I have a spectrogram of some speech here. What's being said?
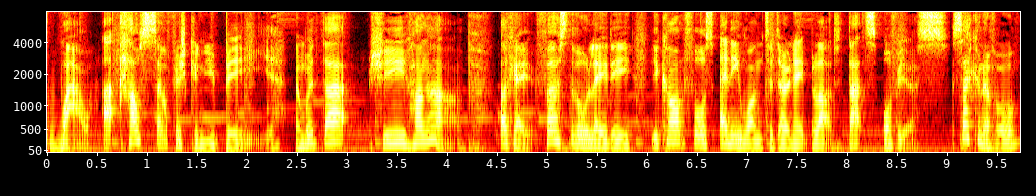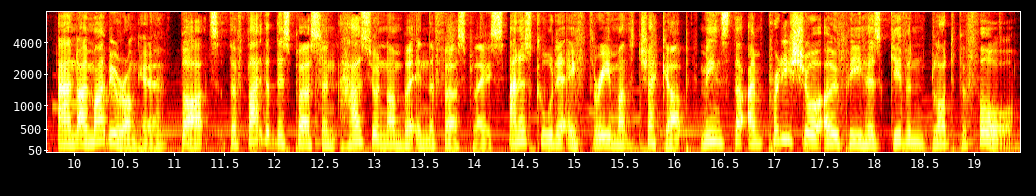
Wow. Uh, how selfish can you be? And with that, she hung up. Okay, first of all, lady, you can't force anyone to donate blood. That's obvious. Second of all, and I might be wrong here, but the fact that this person has your number in the first place and has called it a three month checkup means that I'm pretty sure OP has given blood before,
